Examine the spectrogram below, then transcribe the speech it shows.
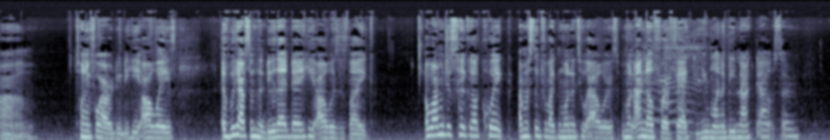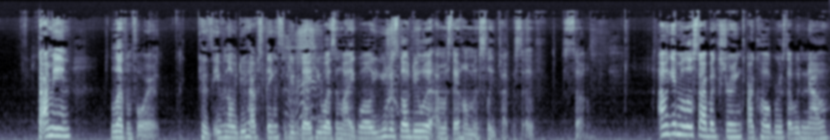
um 24 hour duty, he always, if we have something to do that day, he always is like, oh, I'm gonna just take a quick, I'm gonna sleep for like one or two hours. When I know for a fact you want to be knocked out, sir. But I mean, love him for it because even though we do have things to do today, he wasn't like, well, you just go do it. I'm gonna stay home and sleep type of stuff. So I'm gonna give him a little Starbucks drink, our cold brews that we now,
